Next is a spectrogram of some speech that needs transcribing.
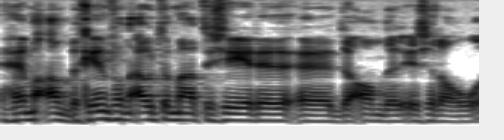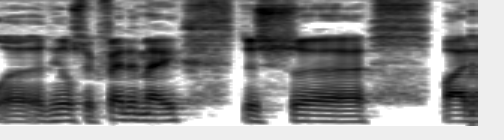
helemaal aan het begin van automatiseren. De ander is er al een heel stuk verder mee. Dus, maar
